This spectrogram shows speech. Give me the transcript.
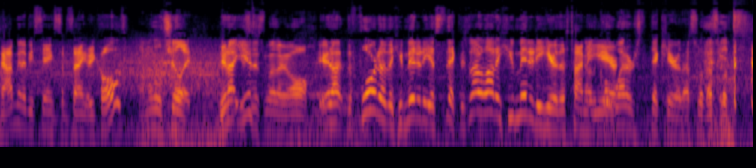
Now I'm gonna be seeing some things. Are you cold? I'm a little chilly. You're not used used to this weather at all. You know, the Florida, the humidity is thick. There's not a lot of humidity here this time No, of the year. cold weather's thick here. That's what. That's what's.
